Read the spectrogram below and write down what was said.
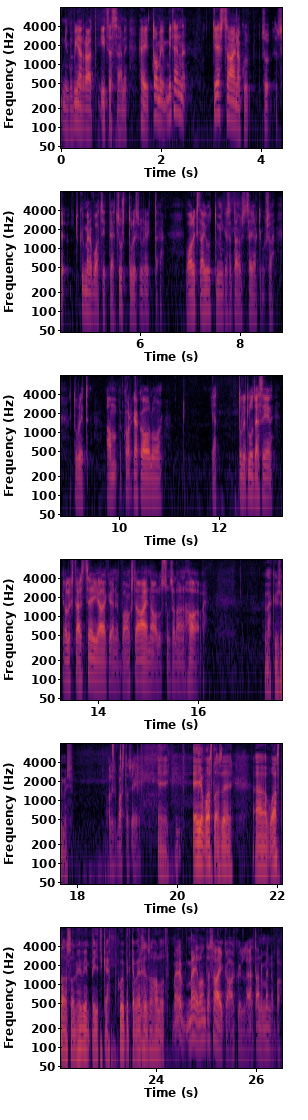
niin vieraat itsessään, niin hei Tomi, miten, tiesit sä aina, kun su, se, kymmenen vuotta sitten, että susta tulisi yrittäjä? Vai oliko tämä juttu, minkä sä tajusit sen jälkeen, kun sä tulit am, korkeakouluun ja tulit Lutesiin, niin oliko tämä sitten sen jälkeen, vai onko tämä aina ollut sun sellainen haave? Hyvä kysymys. Oliko vastaus ei? Ei, ei ole vastaus ei. Ää, vastaus on hyvin pitkä. Kuinka pitkä versio sä haluat? Me, meillä on tässä aikaa kyllä, että anna mennä vaan.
